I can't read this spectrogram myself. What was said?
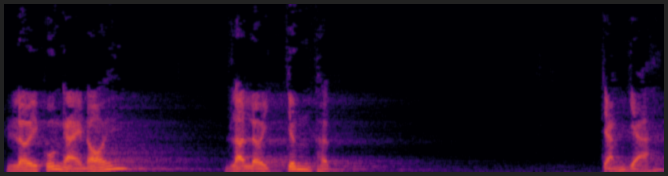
Lời của Ngài nói là lời chân thật, Chẳng giả.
